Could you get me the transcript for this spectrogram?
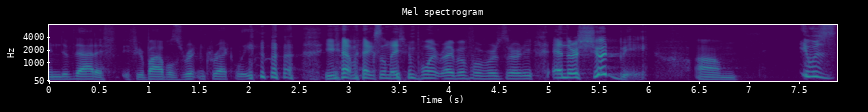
end of that if, if your Bible's written correctly. you have an exclamation point right before verse 30, and there should be. Um, it was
